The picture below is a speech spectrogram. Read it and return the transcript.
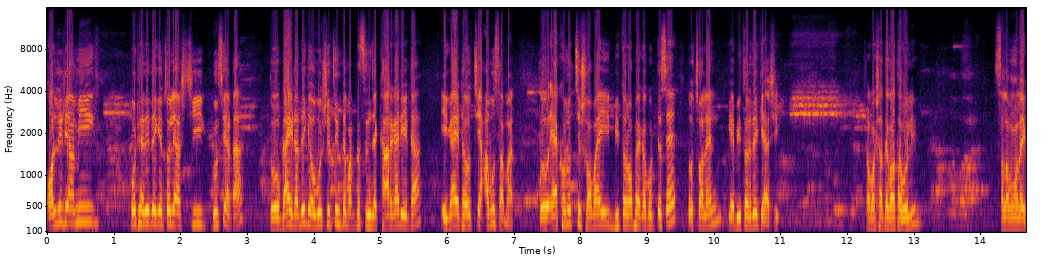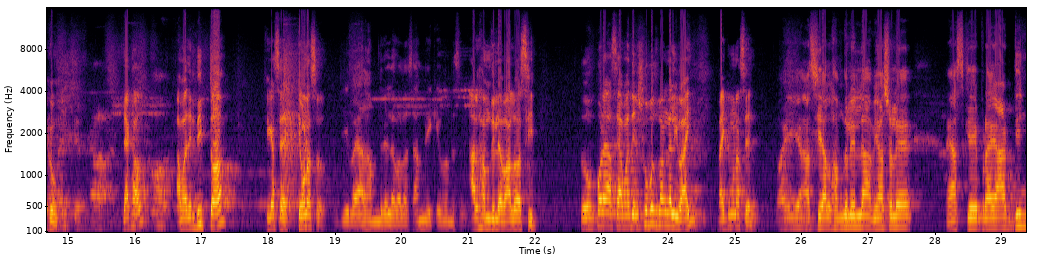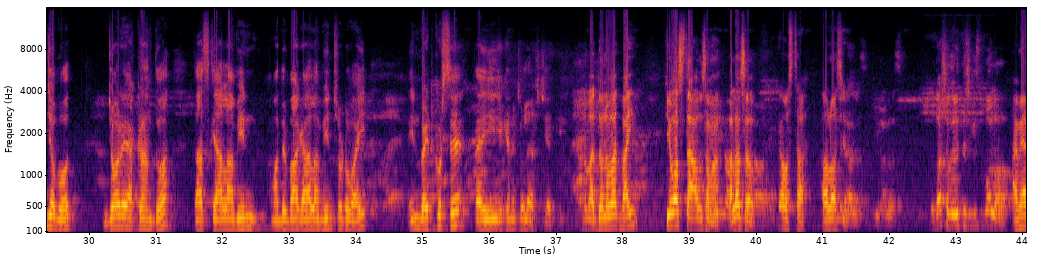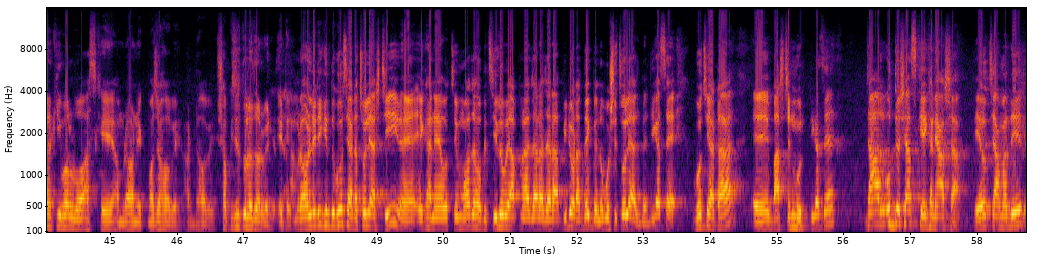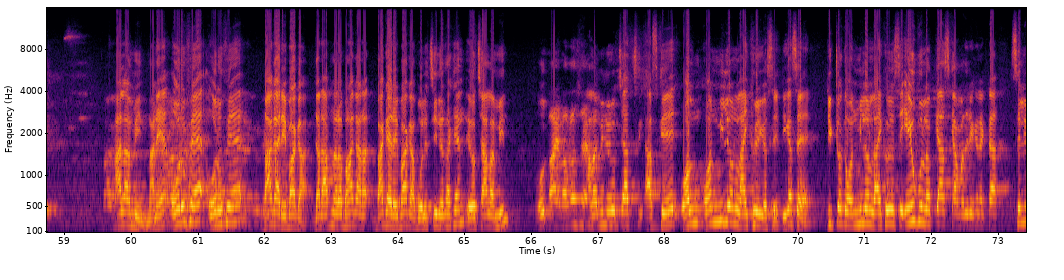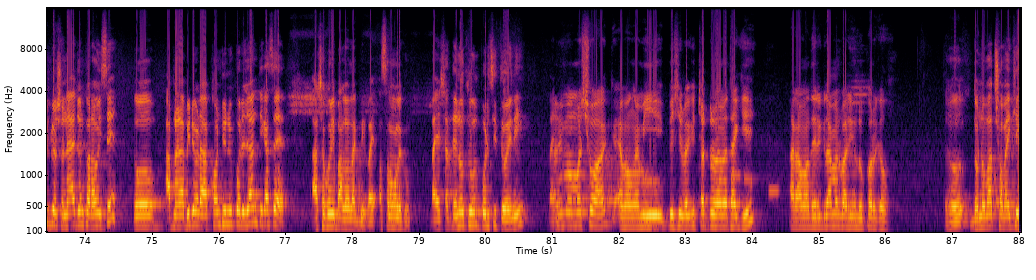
Already আমি কঠিয়াদি থেকে চলে আসছি গুছিয়াটা তো গাড়িটা দেখে অবশ্যই চিনতে পারতেছেন যে কার গাড়ি এটা। এই গাড়িটা হচ্ছে আবু সামার তো এখন হচ্ছে সবাই ভিতরে অপেক্ষা করতেছে। তো চলেন গিয়ে ভিতরে দেখে আসি। সবার সাথে কথা বলি। সালাম আলাইকুম। দেখাও। আমাদের দীপ্ত। ঠিক আছে? কেমন আছো? জি ভাই আলহামদুলিল্লাহ ভালো আছে। আপনি কেমন আছেন? আলহামদুলিল্লাহ ভালো আছি। তো পরে আছে আমাদের সবুজ বাঙালি ভাই। ভাই কেমন আছেন? ভাই আছি আলহামদুলিল্লাহ। আমি আসলে আজকে প্রায় আট দিন যাবত জ্বরে আক্রান্ত। তো আজকে আলামিন আমাদের বাগা আলামিন ছোট ভাই ইনভাইট করছে তাই এখানে চলে আসছি আর কি। ধন্যবাদ ধন্যবাদ ভাই। কি অবস্থা আবুসামা ভালো আছো? কি অবস্থা? ভালো আছে। তো দর্শকের উদ্দেশ্যে কিছু বলো। আমি আর কি বলব আজকে আমরা অনেক মজা হবে আড্ডা হবে সবকিছু তুলে ধরবেন এটাই। আমরা অলরেডি কিন্তু গোছিয়াটা চলে আসছি এখানে হচ্ছে মজা হবে ছিল হবে আপনারা যারা যারা ভিডিওটা দেখবেন অবশ্যই চলে আসবেন ঠিক আছে? গোছিয়াটা বাস স্ট্যান্ড মোড় ঠিক আছে? যার উদ্দেশ্যে আজকে এখানে আসা এ হচ্ছে আমাদের আলামিন মানে ওরফে ওরফে বাগারে বাগা। যারা আপনারা বাগা বাগারে বাগা বলে চিনে থাকেন এ হচ্ছে আলামিন। আলামিনের হচ্ছে আজকে ওয়ান মিলিয়ন লাইক হয়ে গেছে ঠিক আছে? টিকটকে ওয়ান মিলিয়ন লাইক হয়েছে এই উপলক্ষে আজকে আমাদের এখানে একটা সেলিব্রেশন আয়োজন করা হয়েছে। তো আপনারা ভিডিওটা কন্টিনিউ করে যান ঠিক আছে? আশা করি ভালো লাগবে। ভাই আসসালামু আলাইকুম। ভাইয়ের সাথে নতুন পরিচিত হয়নি। ভাই। আমি মোহাম্মদ সোহাগ এবং আমি বেশিরভাগই চট্টগ্রামে থাকি। আর আমাদের গ্রামের বাড়ি হলো করগাঁও। তো ধন্যবাদ সবাইকে।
